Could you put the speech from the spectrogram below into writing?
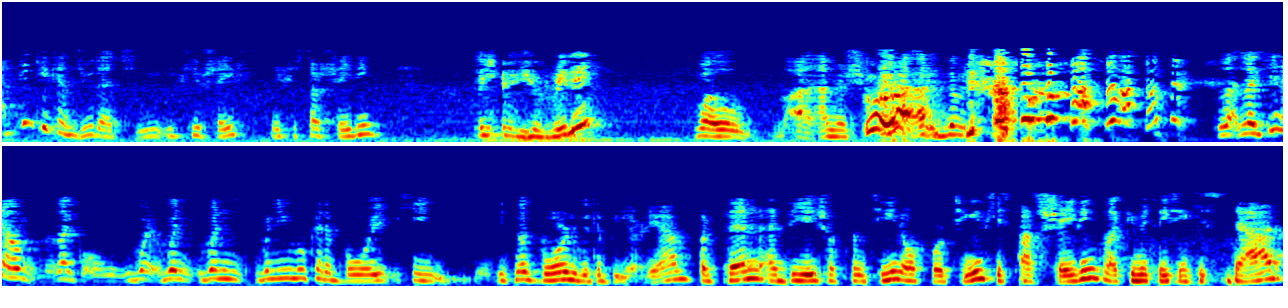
I think you can do that if you shave, if you start shaving. Are you, you really? Well, I, I'm not sure. I don't- like, like you know, like when when when when you look at a boy, he is not born with a beard, yeah. But then at the age of thirteen or fourteen, he starts shaving, like imitating his dad.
